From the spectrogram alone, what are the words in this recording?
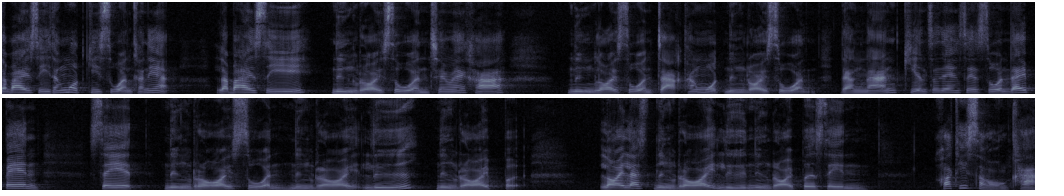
ระบายสีทั้งหมดกี่ส่วนคะเนี่ย ระบายสี 100 ส่วนใช่ไหมคะ 100 ส่วนจากทั้งหมด 100 ส่วน ดังนั้นเขียนแสดงเศษส่วนได้เป็นเศษ 100 ส่วน 100 หรือ 100เปอร์ร้อยละ 100 หรือ 100เปอร์เซ็นต์ ข้อที่ 2 ค่ะ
